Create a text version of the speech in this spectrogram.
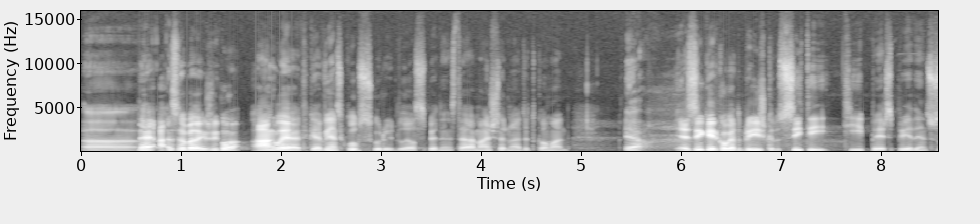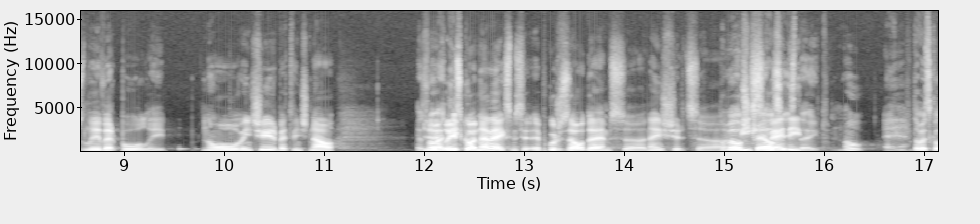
Uh, Nē, es vēl pateikšu, ko Anglijā ir tikai viens klubs, kur ir liels spiediens. Tā ir Manchester United komanda. jā, Es zinu, ka ir kaut kāda brīža, kad uz City ķīpa ir spiediens uz Liverpoolī. Nu, viņš ir, bet viņš nav. es domāju, Līdz ko neveiksmis, kurš zaudējums neizšķirts. nu, vēl uz Chelsea. Nu, eh, Tāpēc, ka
